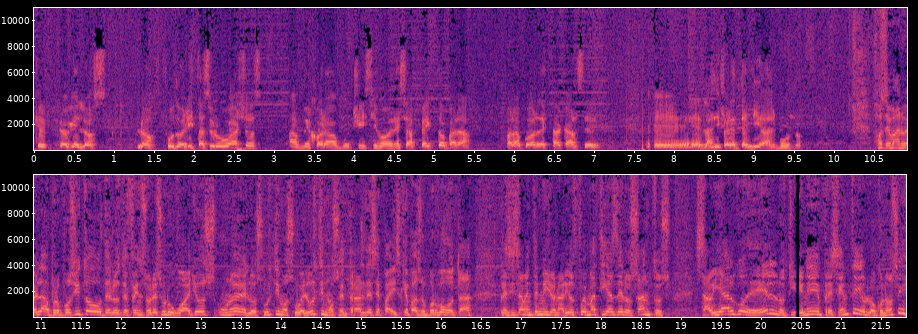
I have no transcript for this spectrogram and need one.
creo que los, los futbolistas uruguayos han mejorado muchísimo en ese aspecto para, para poder destacarse eh, en las diferentes ligas del mundo. José Manuel, a propósito de los defensores uruguayos, uno de los últimos o el último central de ese país que pasó por Bogotá, precisamente en Millonarios, fue Matías de los Santos. ¿Sabía algo de él? ¿Lo tiene presente lo conoce?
